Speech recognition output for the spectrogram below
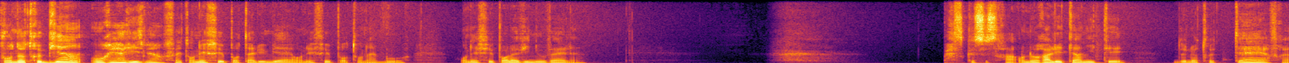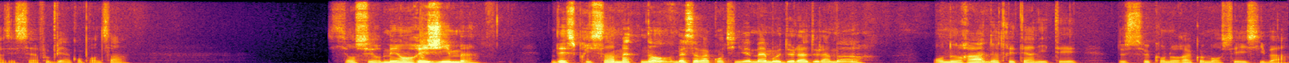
pour notre bien, on réalise, mais en fait, on est fait pour ta lumière, on est fait pour ton amour, on est fait pour la vie nouvelle. Parce que ce sera, on aura l'éternité de notre terre, frères et sœurs. Il faut bien comprendre ça. si on se met en régime d'Esprit Saint maintenant, ben ça va continuer, même au-delà de la mort. On aura notre éternité de ce qu'on aura commencé ici-bas.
